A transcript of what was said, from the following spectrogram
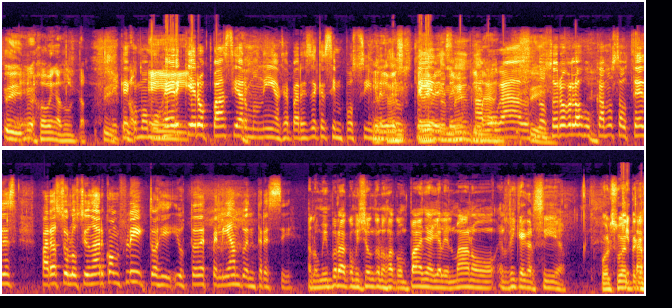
Sí, eh, joven adulta. Y que No, como eh, mujer quiero paz y armonía, que parece que es imposible que debe- debe- ustedes, debe abogados. Sí. Nosotros los buscamos a ustedes para solucionar conflictos y, y ustedes peleando entre sí. A los miembros de la comisión que nos acompaña y al hermano Enrique García. Por suerte que, está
